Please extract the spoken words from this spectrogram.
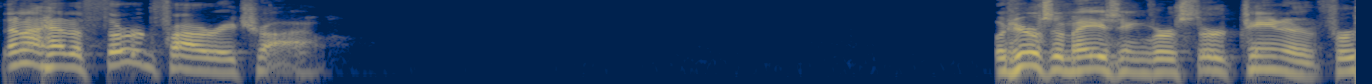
Then I had a third fiery trial. But here's amazing, verse 13 uh, of 1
